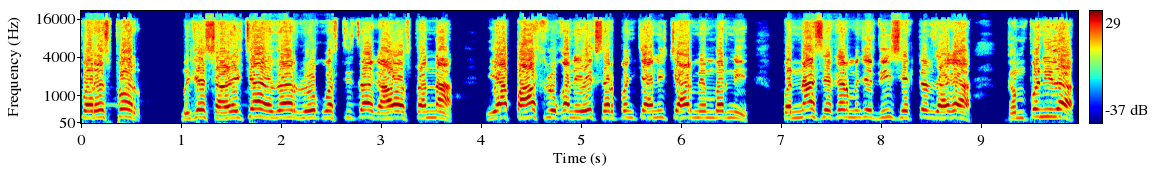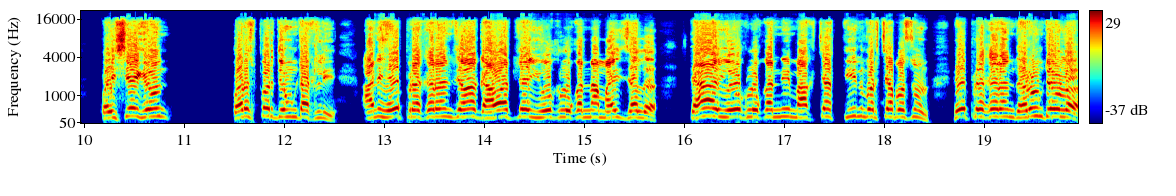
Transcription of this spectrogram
परस्पर म्हणजे साडेचार हजार लोकवस्तीचा गाव असताना या पाच लोकांनी एक सरपंच आणि चार मेंबरनी पन्नास एकर म्हणजे वीस हेक्टर जागा कंपनीला पैसे घेऊन परस्पर देऊन टाकली. आणि हे प्रकरण जेव्हा गावातल्या युवक लोकांना माहीत झालं त्या युवक लोकांनी मागच्या तीन वर्षापासून हे प्रकरण धरून ठेवलं.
